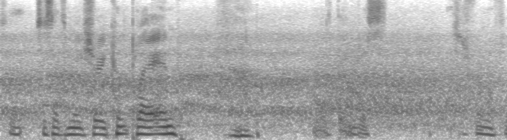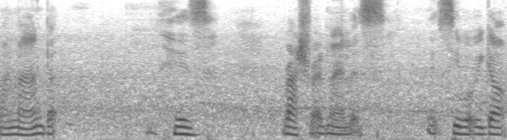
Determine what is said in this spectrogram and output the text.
So just had to make sure he couldn't play it in. That was dangerous. Just run off my man, but his Rashford. Now let's let's see what we got.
